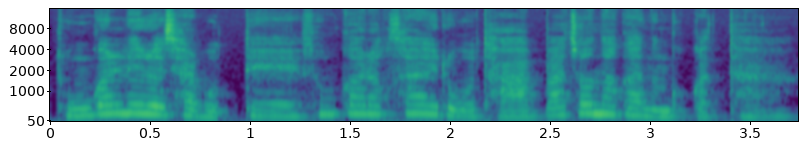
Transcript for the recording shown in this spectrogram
돈 관리를 잘 못해. 손가락 사이로 다 빠져나가는 것 같아.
